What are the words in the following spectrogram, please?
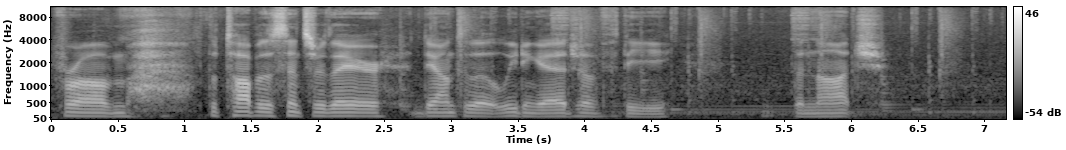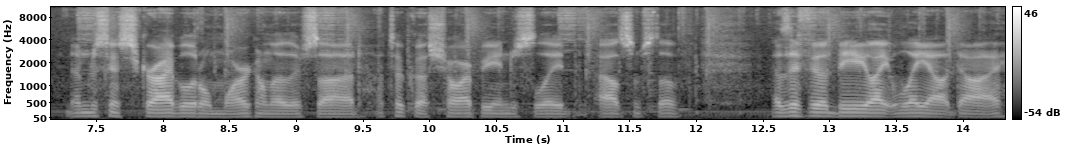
from the top of the sensor there down to the leading edge of the the notch. And I'm just gonna scribe a little mark on the other side. I took a Sharpie and just laid out some stuff as if it would be like layout die.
